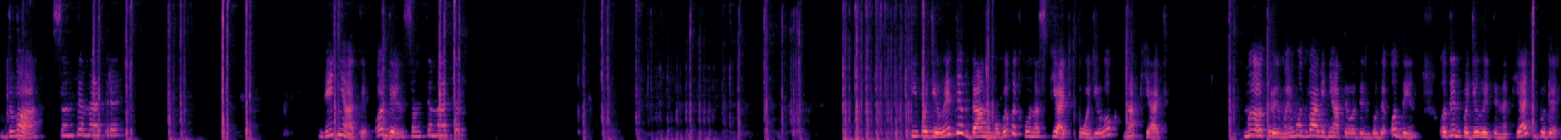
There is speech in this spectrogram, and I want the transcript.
2 сантиметри. Відняти 1 сантиметр. І поділити в даному випадку у нас 5 поділок на 5. Ми отримаємо 2 відняти 1 буде 1. 1 поділити на 5 буде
